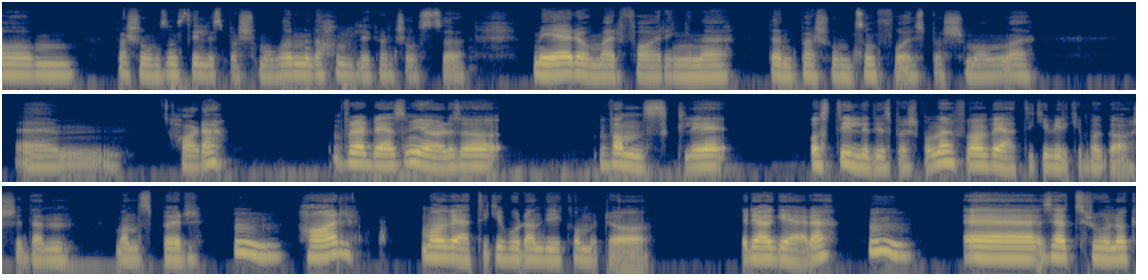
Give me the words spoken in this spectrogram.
om personen som stiller spørsmålet, men det handler kanskje også mer om erfaringene den personen som får spørsmålene, um, har det. For det er det som gjør det så vanskelig å stille de spørsmålene. For man vet ikke hvilken bagasje den man spør, Mm, har. Man vet ikke hvordan de kommer til å reagere. mm, Eh, så jeg tror nok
